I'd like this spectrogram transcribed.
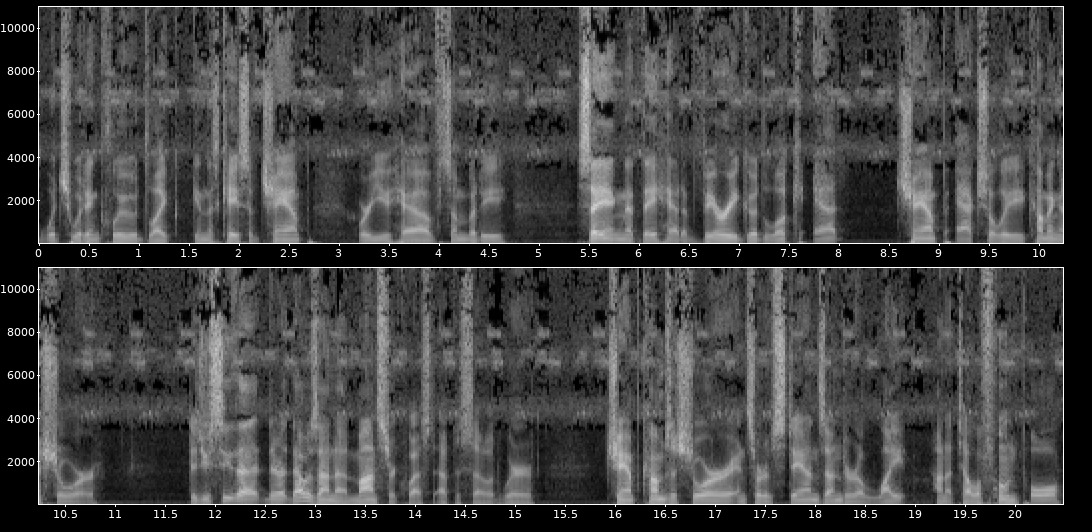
which would include like in the case of Champ, where you have somebody saying that they had a very good look at Champ actually coming ashore. Did you see that? There, that was on a Monster Quest episode where Champ comes ashore and sort of stands under a light on a telephone pole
